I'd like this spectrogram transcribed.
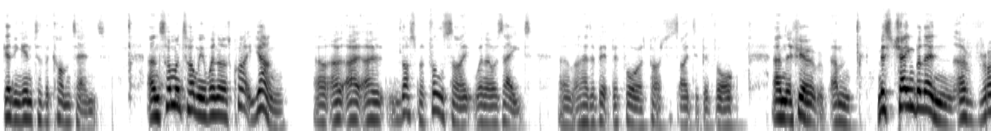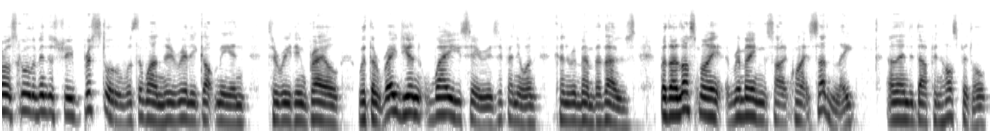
getting into the content. And someone told me when I was quite young, uh, I, I, I lost my full sight when I was eight. Um, I had a bit before, I was partially sighted before. And if you're um, Miss Chamberlain of Royal School of Industry, Bristol, was the one who really got me into reading Braille with the Radiant Way series, if anyone can remember those. But I lost my remaining sight quite suddenly and ended up in hospital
